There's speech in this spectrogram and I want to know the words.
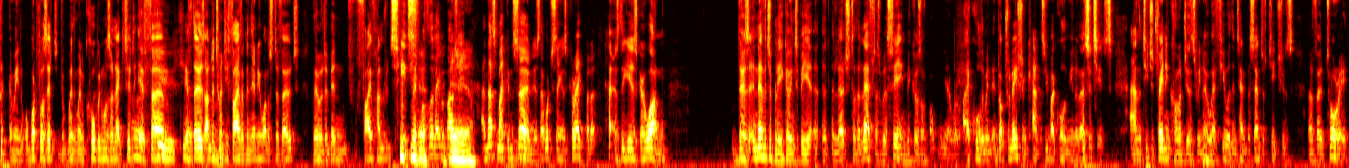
I mean, what was it when, when Corbyn was elected? if um, huge, yes. if those under 25 had been the only ones to vote, there would have been 500 seats of the Labour Party. Yeah, yeah. And that's my concern, is that what you're saying is correct, but uh, as the years go on, there's inevitably going to be a, a, lurch to the left, as we're seeing, because of, of, you know, well, I call them indoctrination camps, you might call them universities, and the teacher training colleges, we know, where fewer than 10% of teachers uh, vote Tory.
